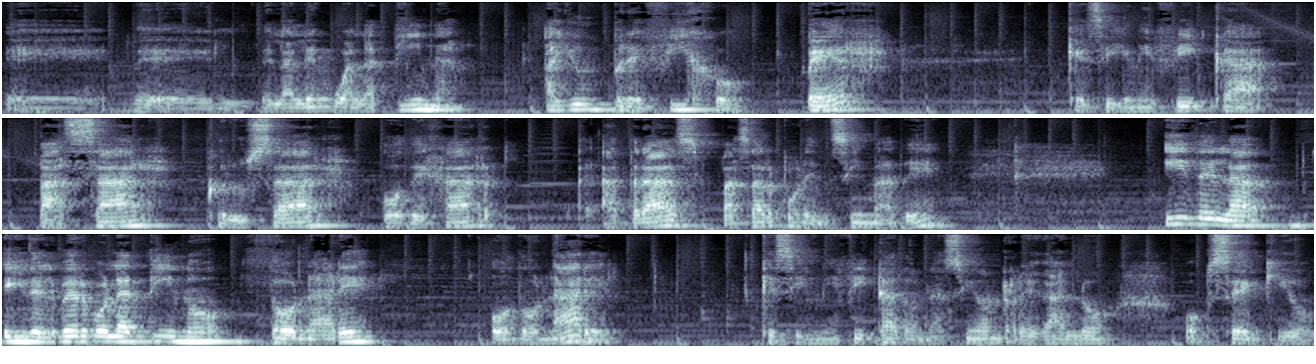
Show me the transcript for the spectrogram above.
eh, de, la lengua latina. Hay un prefijo per que significa pasar, cruzar o dejar atrás, pasar por encima de. Y, y del verbo latino donare o donare que significa donación, regalo, obsequio,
